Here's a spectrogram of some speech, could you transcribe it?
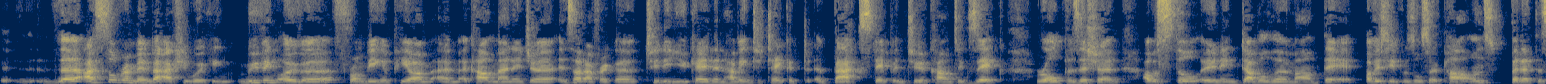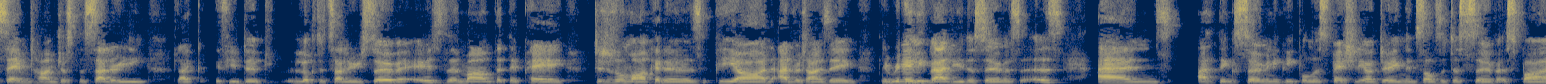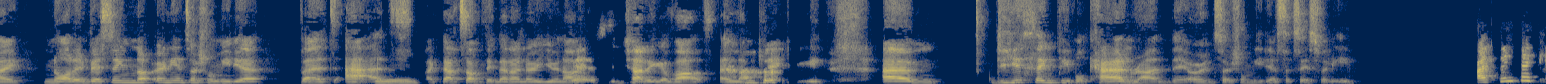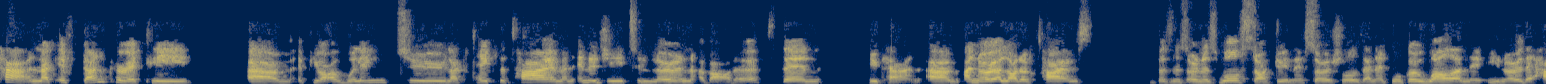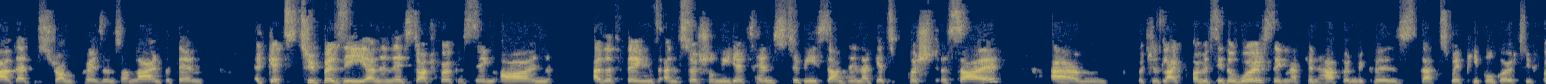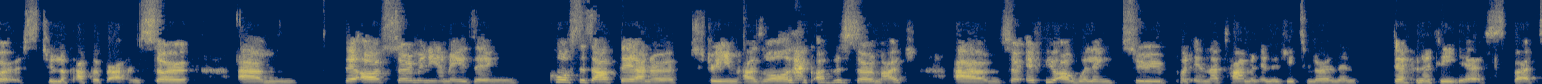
the I still remember actually working, moving over from being a PR um, account manager in South Africa to the UK, then having to take a, a, back step into account exec role position. I was still earning double the amount there. Obviously, it was also pounds, but at the same time, just the salary. Like if you did looked at salary surveys, the amount that they pay digital marketers, PR, and advertising, they really mm. value the services and I think so many people, especially, are doing themselves a disservice by not investing not only in social media but ads. Mm. Like that's something that I know you and I yes. have been chatting about a lot lately. um, do you think people can run their own social media successfully? I think they can. Like if done correctly, um, if you are willing to like take the time and energy to learn about it, then you can. Um, I know a lot of times business owners will start doing their socials and it will go well and they you know they have that strong presence online but then it gets too busy and then they start focusing on other things and social media tends to be something that gets pushed aside um, which is like obviously the worst thing that can happen because that's where people go to first to look up a brand. So um, there are so many amazing courses out there. I know stream as well like offers so much um, so if you are willing to put in that time and energy to learn, then definitely yes. But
